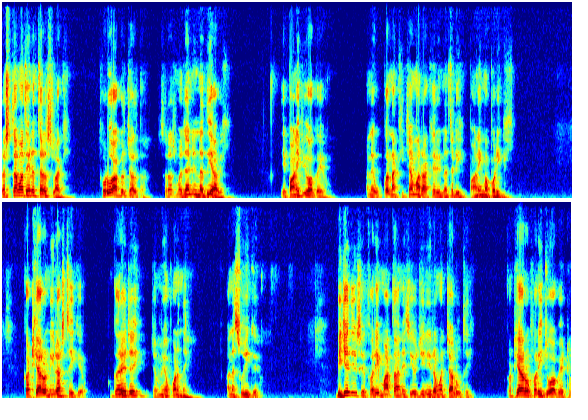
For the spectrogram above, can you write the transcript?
રસ્તામાં તેને તરસ લાગી. થોડું આગળ ચાલતા સરસ મજાની નદી આવી. એ પાણી પીવા ગયો. અને ઉપરના ખીચામાં રાખેલી નથડી પાણીમાં પડી ગઈ. કઠિયારો નિરાશ થઈ ગયો. ઘરે જઈ જમ્યો પણ નહીં અને સૂઈ ગયો. બીજે દિવસે ફરી માતા અને શિવજીની રમત ચાલુ થઈ. કઠિયારો ફરી જોવા બેઠો.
